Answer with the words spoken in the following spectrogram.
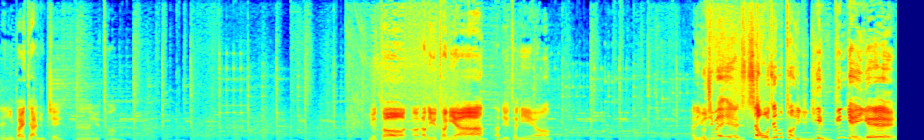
네, 인파이트 안 죽지? 응, 유턴. 유턴. 어, 나도 유턴이야. 나도 유턴이에요 아니 요즘에 진짜 어제부터 이게, 웃긴 게 이게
